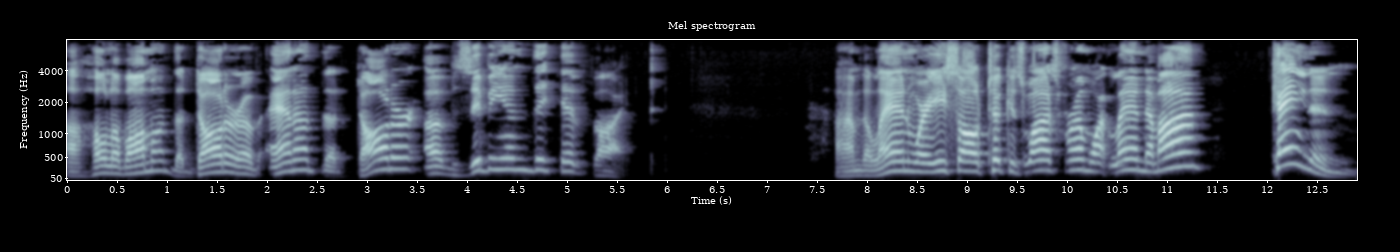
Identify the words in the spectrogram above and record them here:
Aholibamah the daughter of Anna, the daughter of Zibeon the Hivite. I'm the land where Esau took his wives from. What land am I? Canaan.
